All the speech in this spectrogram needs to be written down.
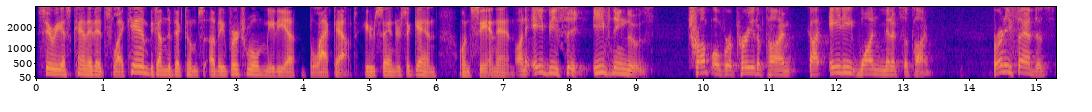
serious candidates like him become the victims of a virtual media blackout. Here's Sanders again on CNN. On ABC, evening news, Trump, over a period of time, got 81 minutes of time. Bernie Sanders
